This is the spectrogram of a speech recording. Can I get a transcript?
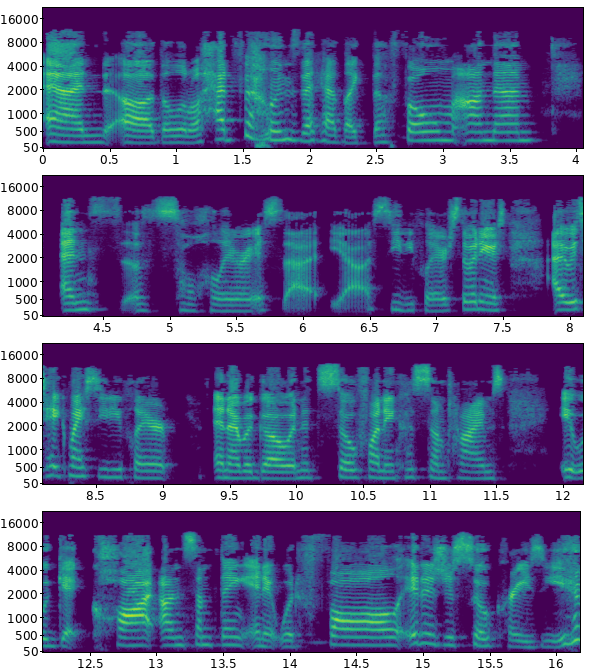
and uh the little headphones that had like the foam on them. And so, so hilarious that yeah, CD players. So, anyways, I would take my CD player and I would go, and it's so funny because sometimes it would get caught on something and it would fall. It is just so crazy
